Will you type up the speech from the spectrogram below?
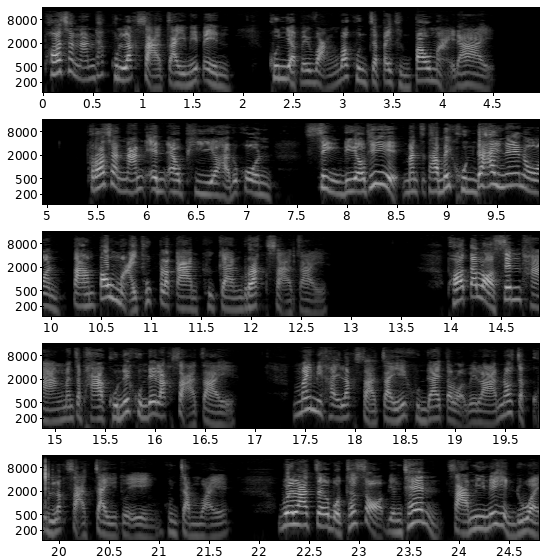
เพราะฉะนั้นถ้าคุณรักษาใจไม่เป็น คุณอย่าไปหวังว่าคุณจะไปถึงเป้าหมายได้ เพราะฉะนั้น NLP อะค่ะทุกคนสิ่งเดียวที่มันจะทำให้คุณได้แน่นอน ตามเป้าหมายทุกประการคือการรักษาใจ เพราะตลอดเส้นทางมันจะพาคุณให้คุณได้รักษาใจ ไม่มีใครรักษาใจให้คุณได้ตลอดเวลา นอกจากคุณรักษาใจตัวเอง คุณจำไว้ เวลาเจอบททดสอบอย่างเช่น สามีไม่เห็นด้วย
